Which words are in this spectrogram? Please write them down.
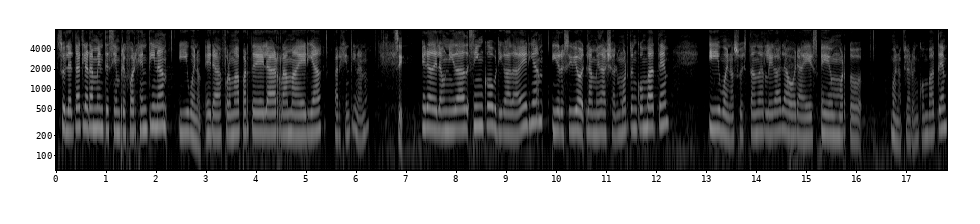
Su lealtad claramente siempre fue argentina y, bueno, era formaba parte de la rama aérea argentina, ¿no? Sí. Era de la unidad 5 Brigada Aérea y recibió la medalla al muerto en combate. Y bueno, su estándar legal ahora es eh, muerto, bueno, claro, en combate.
